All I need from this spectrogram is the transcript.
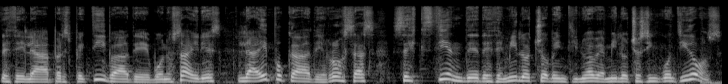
Desde la perspectiva de Buenos Aires, la época de Rosas se extiende desde 1829 a 1852.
